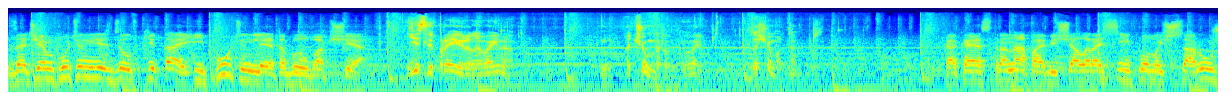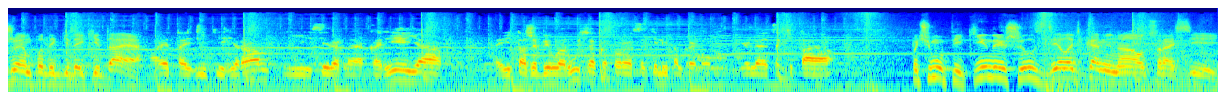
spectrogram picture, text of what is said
Зачем Путин ездил в Китай и Путин ли это был вообще? Если проиграна война, ну, о чем мы говорим Зачем атака? Какая страна пообещала России помощь с оружием под эгидой Китая? А это и Тегеран, и Северная Корея, и та же Белоруссия, которая сателлитом прямым является Китая. Почему Пекин решил сделать камин с Россией?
